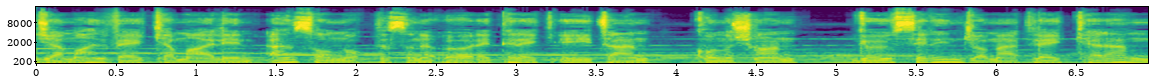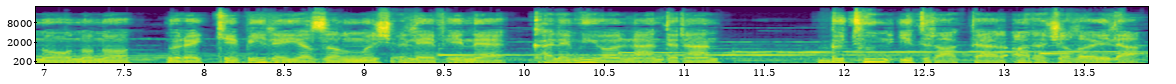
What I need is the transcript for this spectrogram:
cemal ve kemalin en son noktasını öğreterek eğiten, konuşan, göğüslerin cömert ve kerem nununu mürekkebiyle yazılmış levhine kalemi yönlendiren, bütün idrakler aracılığıyla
